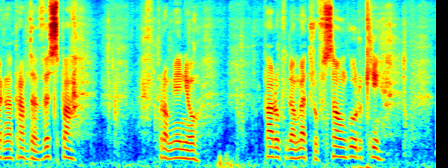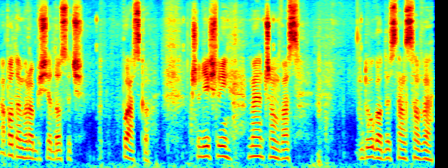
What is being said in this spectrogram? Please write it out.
tak naprawdę wyspa w promieniu paru kilometrów są górki, a potem robi się dosyć płasko. Czyli jeśli męczą Was długodystansowe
